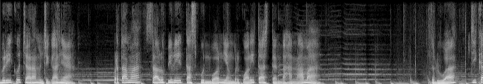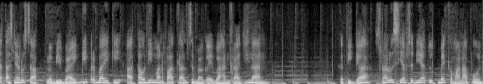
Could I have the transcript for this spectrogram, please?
berikut cara mencegahnya. Pertama, selalu pilih tas punbon yang berkualitas dan tahan lama. Kedua, jika tasnya rusak, lebih baik diperbaiki atau dimanfaatkan sebagai bahan kerajinan. Ketiga, selalu siap sedia tote bag ke mana pun.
